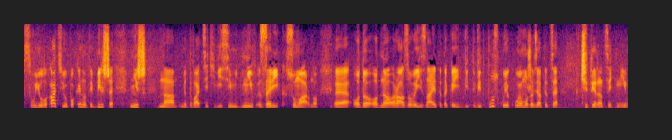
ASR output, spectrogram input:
свою локацію покинути більше ніж на 28 днів за рік сумарно. Е, одноразовий, знаєте, такий від, відпустку, яку я можу взяти, це 14 днів.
